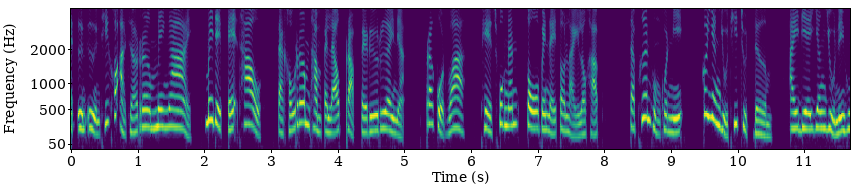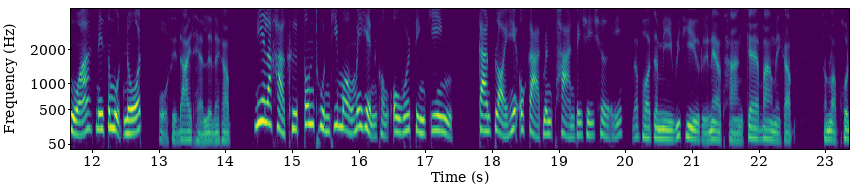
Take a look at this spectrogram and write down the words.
จอื่น ๆ ที่เขาอาจจะเริ่มไม่ง่าย ไม่ได้เป๊ะเท่า แต่เขาเริ่มทำไปแล้วปรับไปเรื่อย ๆ เนี่ย ปรากฏว่าเพจพวกนั้นโตไปไหนตอนไหนแล้วครับ แต่เพื่อนผมคนนี้ก็ยังอยู่ที่จุดเดิม ไอเดียยังอยู่ในหัวในสมุดโน้ตโหเสียดายแทนเลยนะครับ นี่แหละค่ะคือต้นทุนที่มองไม่เห็นของ overthinking การปล่อยให้โอกาสมันผ่านไปเฉยแล้วพอจะมีวิธีหรือแนวทางแก้บ้างไหมครับสำหรับคน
